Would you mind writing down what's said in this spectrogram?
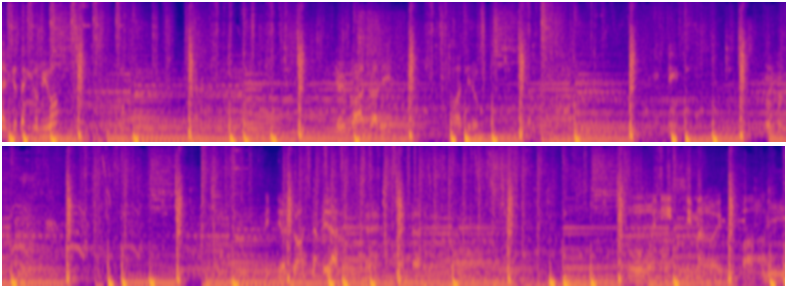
del que está aquí conmigo? You're bot, ready? No va a tiro. ¿28? En vida. Eh, venga, güey. Uh, buenísima, güey.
